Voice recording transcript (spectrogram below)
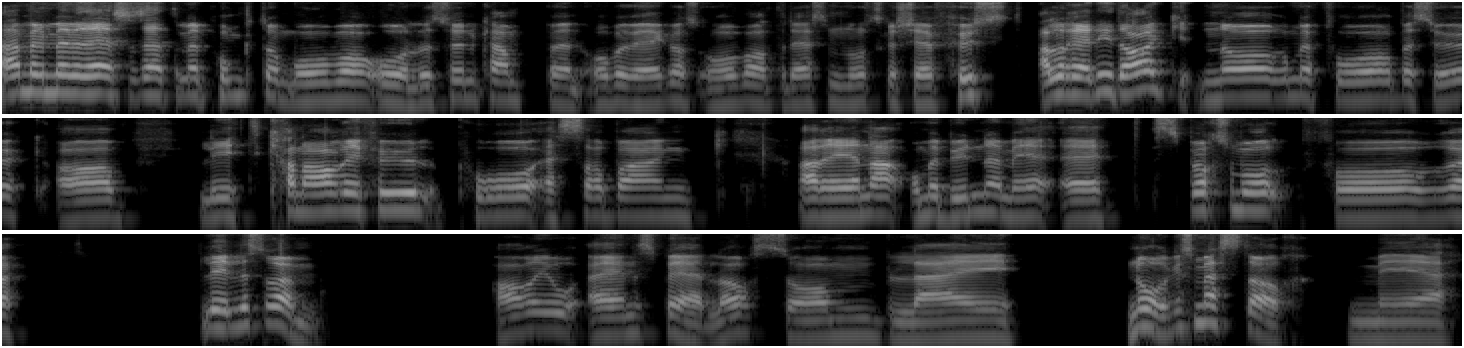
Nei, men Med det så setter vi punktum over Ålesund-kampen og beveger oss over til det som nå skal skje først. Allerede i dag, når vi får besøk av litt kanarifugl på SR Bank Arena. Og vi begynner med et spørsmål for Lillestrøm. Har jo en spiller som ble norgesmester med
